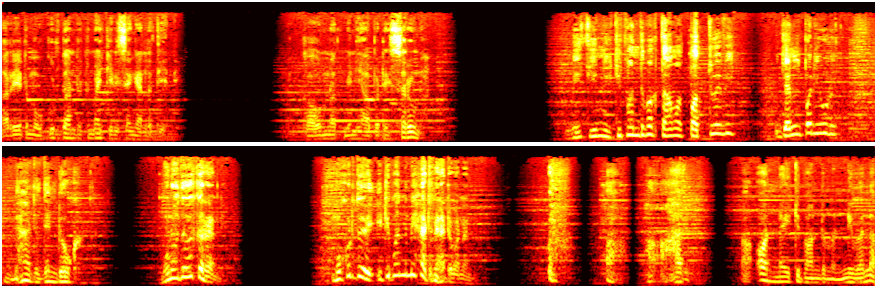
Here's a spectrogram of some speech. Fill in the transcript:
හරියටම උගුරු දණ්ඩටමයි කිරිසෙන් ඇල්ල තියෙන්නේ. කවුරුනත් මිනිහ අපට ඉස්සර වුණා. මේ තියෙන ඉටිපන්දමක් තාමත් පත්තු වෙවි. ජනල් පඩි උඩ. මෙහාට දෙන්න ඕක. මොනවද ඔය කරන්නේ? මොකටද ඉටිපන්ද මෙහාට මෙහාට වනන්නේ? හරි. ඔන්න ඉටි බන්ධම නිවල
